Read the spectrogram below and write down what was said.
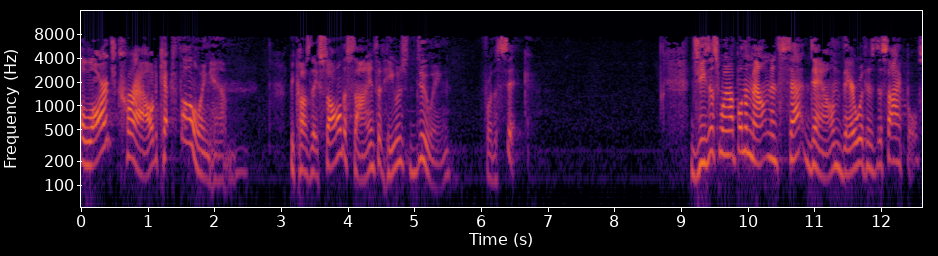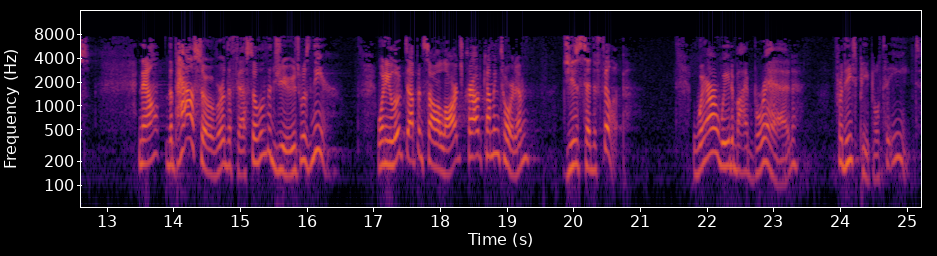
A large crowd kept following him because they saw the signs that he was doing for the sick. Jesus went up on the mountain and sat down there with his disciples. Now, the Passover, the festival of the Jews, was near. When he looked up and saw a large crowd coming toward him, Jesus said to Philip, where are we to buy bread for these people to eat?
